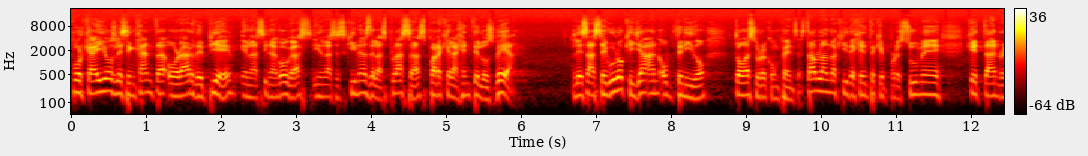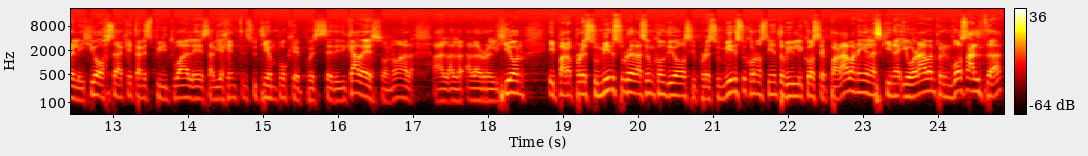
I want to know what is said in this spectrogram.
porque a ellos les encanta orar de pie en las sinagogas y en las esquinas de las plazas para que la gente los vea. Les aseguro que ya han obtenido toda su recompensa. Está hablando aquí de gente que presume qué tan religiosa, qué tan espiritual es. Había gente en su tiempo que pues se dedicaba a eso, ¿no? A la, religión. Y para presumir su relación con Dios y presumir su conocimiento bíblico, se paraban ahí en la esquina y oraban, pero en voz alta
